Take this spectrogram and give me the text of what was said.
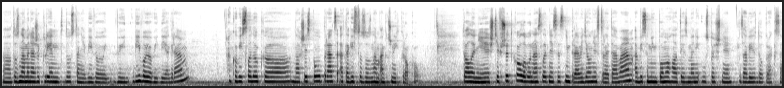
To znamená, že klient dostane vývoj, vývojový diagram, ako výsledok eh, našej spolupráce a takisto zoznam akčných krokov. To ale nie je ešte všetko, lebo následne sa s ním pravidelne stretávam, aby som im pomohla tie zmeny úspešne zaviesť do praxe.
